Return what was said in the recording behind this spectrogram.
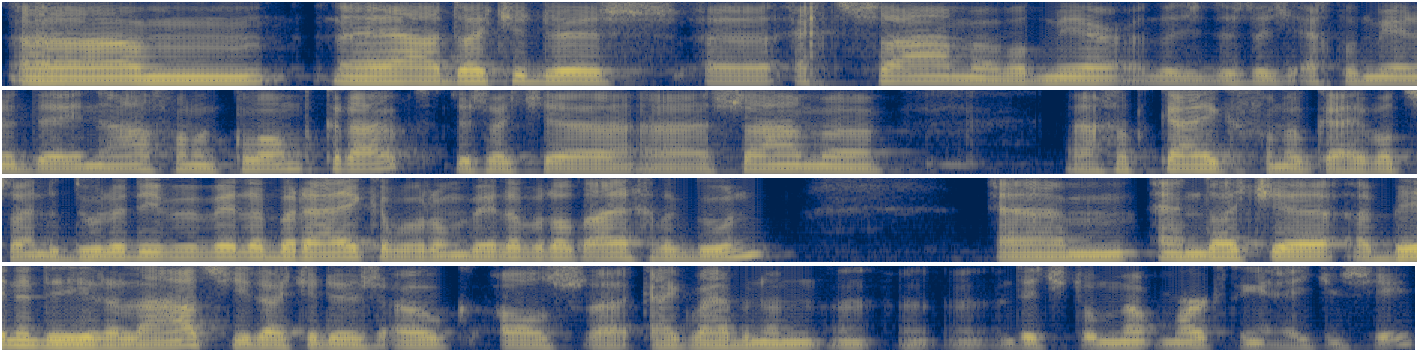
Um, nou ja, dat je dus uh, echt samen wat meer, dus dat je echt wat meer in het DNA van een klant kruipt. Dus dat je uh, samen uh, gaat kijken van oké, wat zijn de doelen die we willen bereiken? Waarom willen we dat eigenlijk doen? Um, en dat je binnen die relatie, dat je dus ook als, kijk, wij hebben een, een, een, digital marketing agency.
